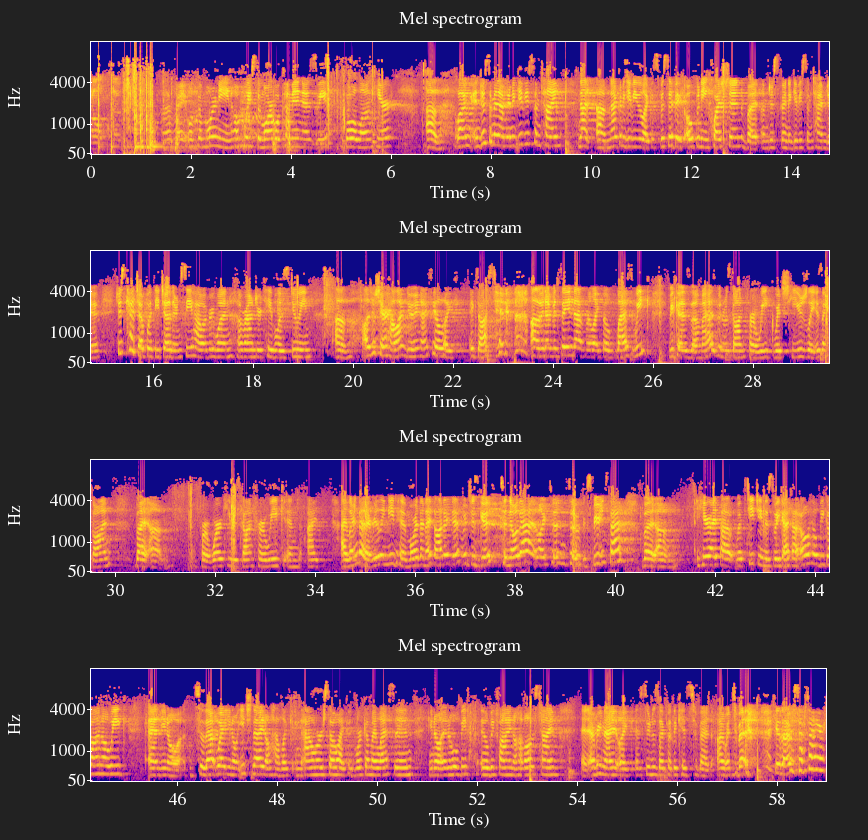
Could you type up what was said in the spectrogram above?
home. So. All right. Well, good morning. Hopefully, some more will come in as we go along here. Um, well, I'm, in just a minute, I'm going to give you some time. Not, um, not going to give you like a specific opening question, but I'm just going to give you some time to just catch up with each other and see how everyone around your table is doing. Um, I'll just share how I'm doing. I feel like exhausted, um, and I've been saying that for like the last week because uh, my husband was gone for a week, which he usually isn't gone, but um, for work he was gone for a week, and I I learned that I really need him more than I thought I did, which is good to know that, like to, to experience that. But um, here I thought, with teaching this week, I thought, oh, he'll be gone all week. And, you know, so that way, you know, each night I'll have like an hour or so I could work on my lesson, you know, and it will be, it'll be fine. I'll have all this time. And every night, like, as soon as I put the kids to bed, I went to bed because I was so tired.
